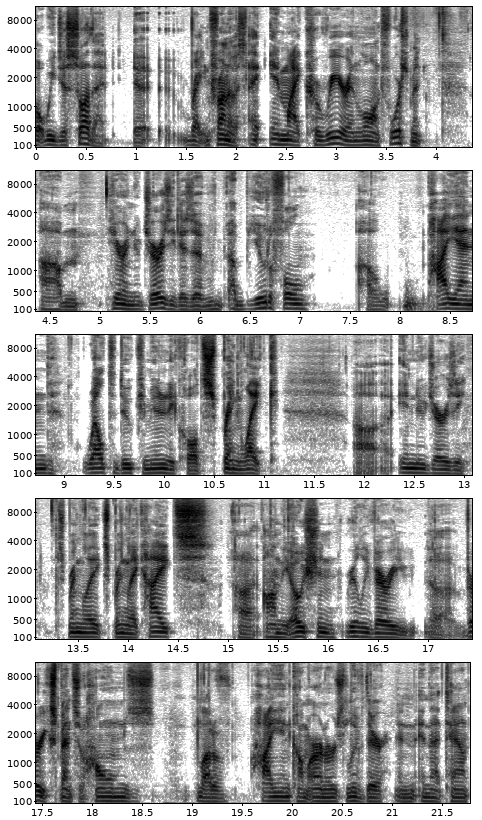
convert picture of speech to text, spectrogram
but we just saw that uh, right in front of us. In my career in law enforcement, um, here in New Jersey, there's a, a beautiful, uh, high end, well to do community called Spring Lake uh, in New Jersey. Spring Lake, Spring Lake Heights, uh, on the ocean, really very, uh, very expensive homes. A lot of high income earners live there in, in that town.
